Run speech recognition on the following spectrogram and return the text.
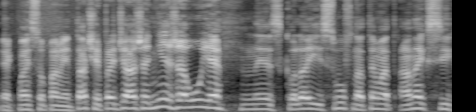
jak Państwo pamiętacie, powiedziała, że nie żałuje e, z kolei słów na temat aneksji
